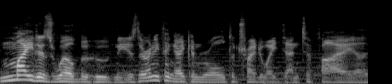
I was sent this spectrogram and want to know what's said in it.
might as well behoove me. Is there anything I can roll to try to identify a,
